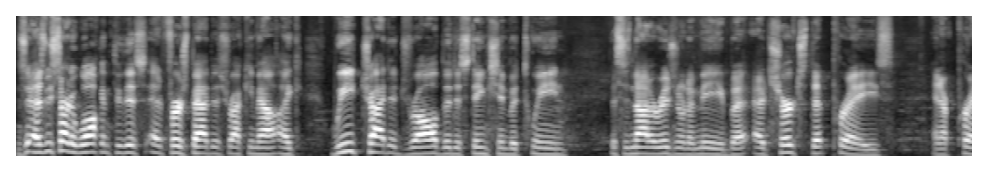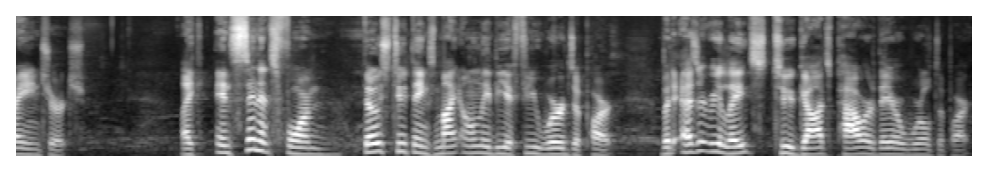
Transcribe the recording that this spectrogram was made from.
And so as we started walking through this at First Baptist Rocky Mount, like we tried to draw the distinction between this is not original to me, but a church that prays and a praying church. Like in sentence form, those two things might only be a few words apart. But as it relates to God's power, they are worlds apart.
